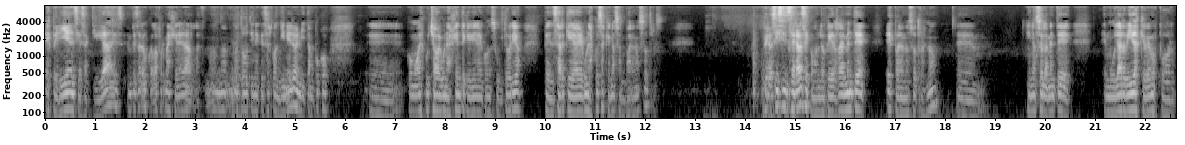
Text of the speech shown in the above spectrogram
experiencias, actividades, empezar a buscar la forma de generarlas. No, no todo tiene que ser con dinero ni tampoco eh, como he escuchado a alguna gente que viene al consultorio, pensar que hay algunas cosas que no son para nosotros. Pero sí sincerarse con lo que realmente es para nosotros, ¿no? Eh, y no solamente emular vidas que vemos por,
